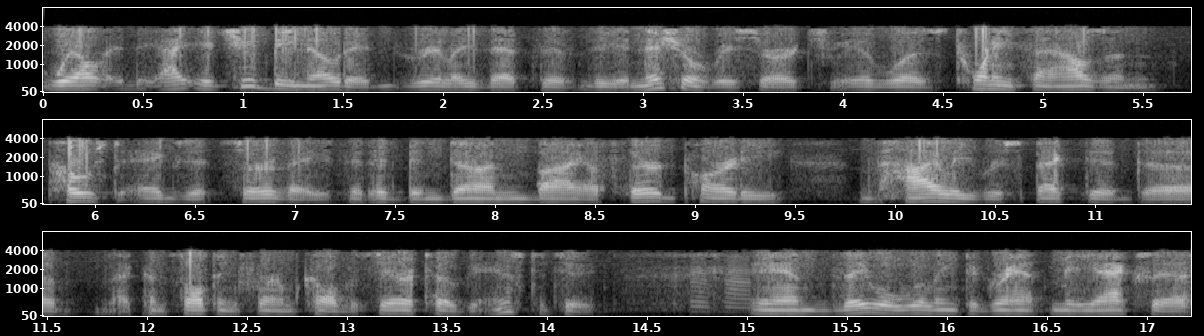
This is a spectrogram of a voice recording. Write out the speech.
Well, it, it should be noted really that the, the initial research it was 20,000 post-exit surveys that had been done by a third-party, highly respected uh, consulting firm called the Saratoga Institute mm-hmm. and they were willing to grant me access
